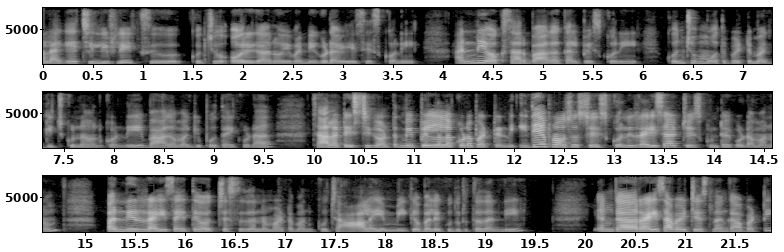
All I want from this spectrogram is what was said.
అలాగే చిల్లీ ఫ్లేక్స్ కొంచెం ఒరిగానో ఇవన్నీ కూడా వేసేసుకొని అన్నీ ఒకసారి బాగా కలిపేసుకొని కొంచెం మూత పెట్టి మగ్గించుకున్నాం అనుకోండి బాగా మగ్గిపోతాయి కూడా. చాలా టేస్టీగా ఉంటుంది. మీ పిల్లలకు కూడా పెట్టండి. ఇదే ప్రాసెస్ చేసుకొని రైస్ యాడ్ చేసుకుంటే కూడా మనం పన్నీర్ రైస్ అయితే వచ్చేస్తుంది అన్నమాట మనకు. చాలా ఎమ్మీగా భలే కుదురుతుందండి. ఇంకా రైస్ అవాయిడ్ చేస్తున్నాం కాబట్టి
